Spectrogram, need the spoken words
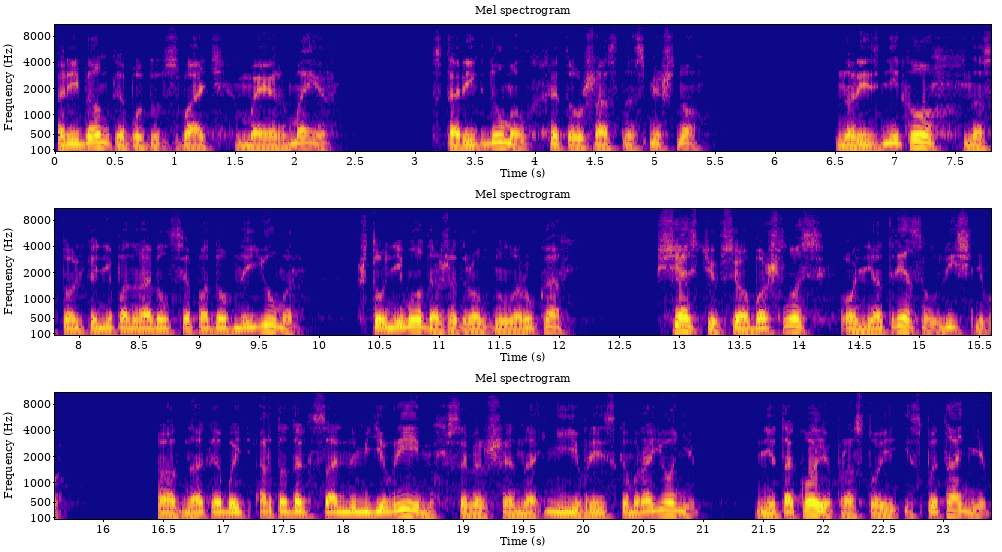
Ребенка будут звать Мэйр Мэйр. Старик думал, это ужасно смешно. Но Резнику настолько не понравился подобный юмор, что у него даже дрогнула рука. К счастью, все обошлось, он не отрезал лишнего. Однако быть ортодоксальным евреем в совершенно нееврейском районе не такое простое испытание,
